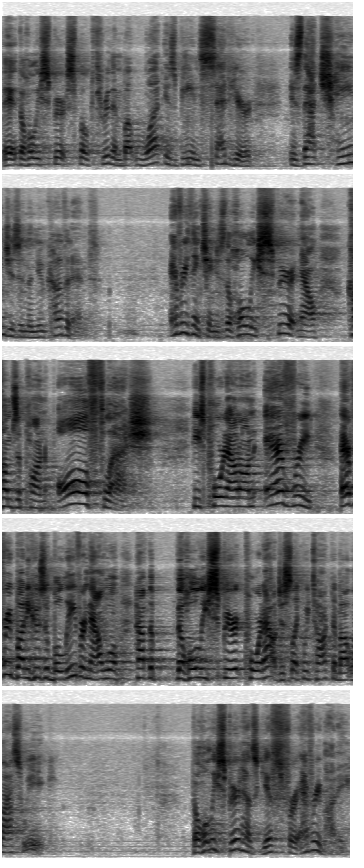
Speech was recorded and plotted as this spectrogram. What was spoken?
They, the Holy Spirit spoke through them. But what is being said here is that changes in the new covenant. Everything changes. The Holy Spirit now comes upon all flesh. He's poured out on every everybody who's a believer now will have the, the Holy Spirit poured out, just like we talked about last week. The Holy Spirit has gifts for everybody.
